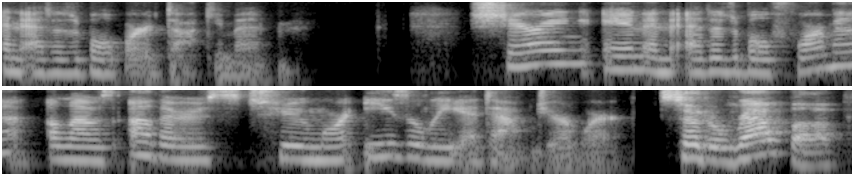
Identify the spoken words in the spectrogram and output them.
an editable Word document. Sharing in an editable format allows others to more easily adapt your work. So to wrap up,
